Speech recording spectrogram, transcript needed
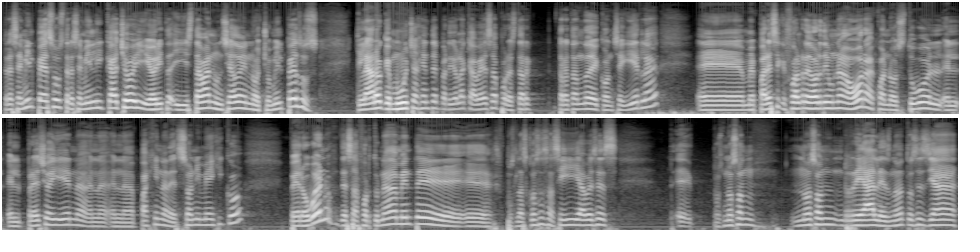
13 mil pesos, 13 mil y cacho y ahorita y estaba anunciado en 8 mil pesos. Claro que mucha gente perdió la cabeza por estar tratando de conseguirla. Eh, me parece que fue alrededor de una hora cuando estuvo el, el- precio ahí en la, en la- en la página de Sony México. Pero bueno, desafortunadamente, eh, pues las cosas así a veces eh, pues no son, no son reales, ¿no? Entonces ya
